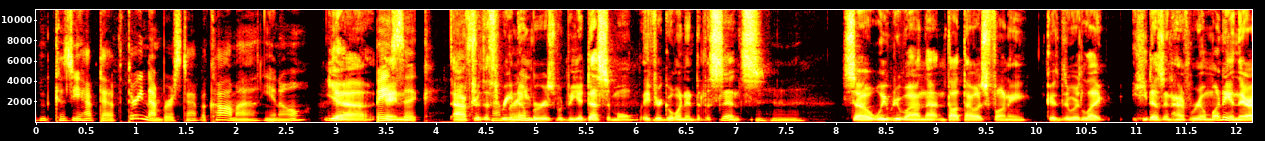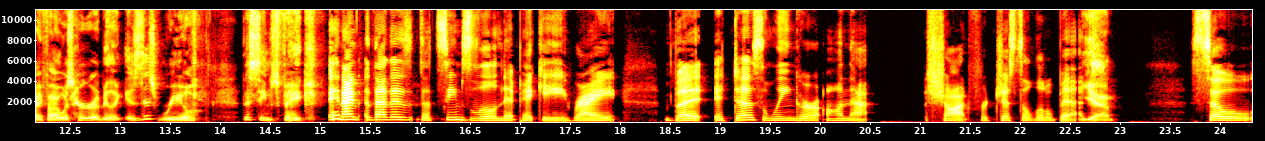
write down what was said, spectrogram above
because you have to have three numbers to have a comma. You know, Yeah, basic. after the three numbers would be a decimal if you're going into the cents. Mm-hmm. So we rewound that and thought that was funny because there was like he doesn't have real money in there. If I was her, I'd be like, "Is this real? This seems fake." And I that is that seems a little nitpicky, right? But it does linger on that shot for just a little bit. Yeah, So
